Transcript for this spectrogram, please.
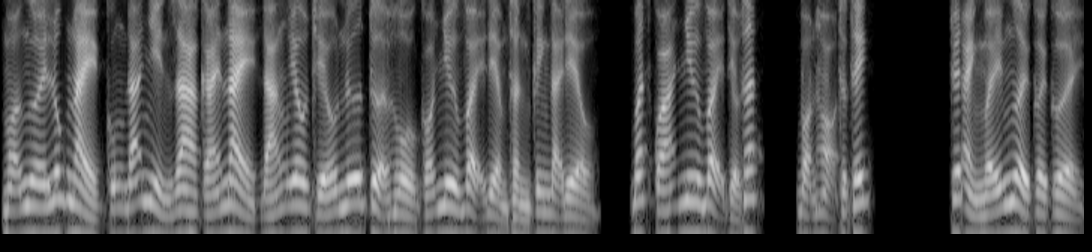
Mọi người lúc này cũng đã nhìn ra cái này đáng yêu thiếu nữ tựa hồ có như vậy điểm thần kinh đại điều, bất quá như vậy tiểu thất, bọn họ thực thích. Tuyết ảnh mấy người cười cười,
